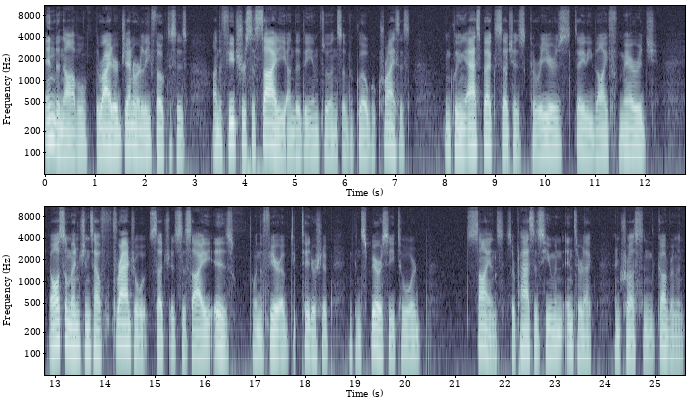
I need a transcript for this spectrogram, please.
In the novel, the writer generally focuses on the future society under the influence of a global crisis, including aspects such as careers, daily life, marriage. It also mentions how fragile such a society is when the fear of dictatorship and conspiracy toward science surpasses human intellect and trust in government.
